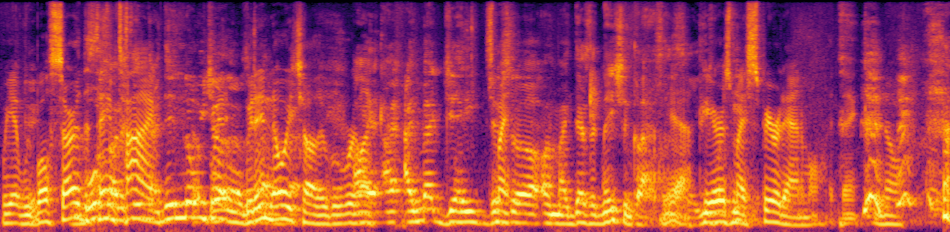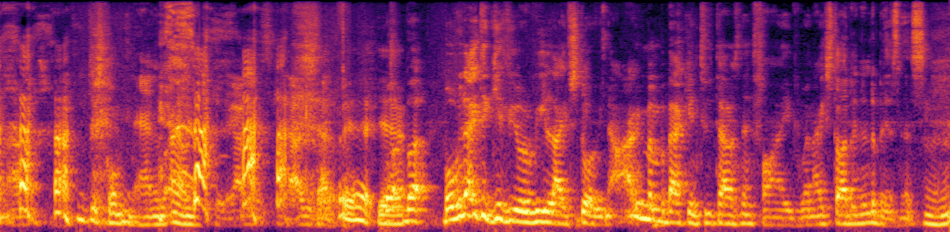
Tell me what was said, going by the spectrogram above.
We, okay. we both started at the same time. I didn't know each other. We, we didn't know each other, but we're like. I, I, I met Jay just my, uh, on my designation classes. Yeah, so Pierre's my spirit animal. I think you know. uh, just call me an animal. I'm just. I'm just kidding. I just had yeah, yeah. But, but, but we like to give you a real life story. Now I remember back in 2005 when I started in the business, mm-hmm.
